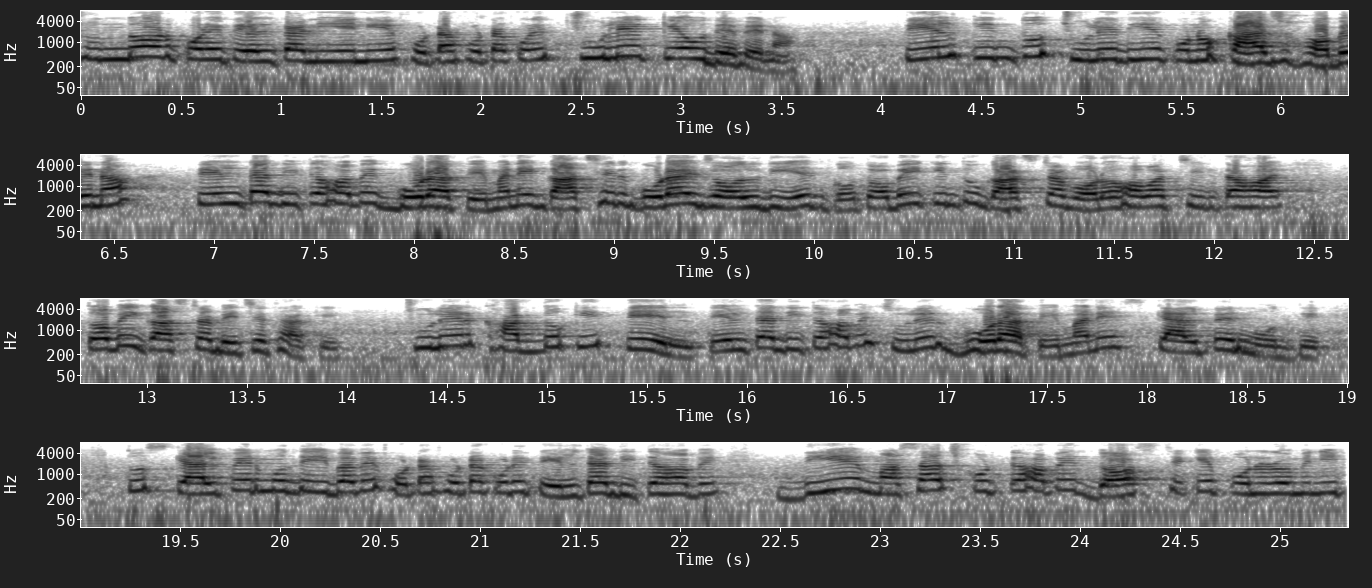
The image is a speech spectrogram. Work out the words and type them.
সুন্দর করে তেলটা নিয়ে নিয়ে ফোটা ফোটা করে চুলে কেউ দেবে না। তেল কিন্তু চুলে দিয়ে কোনো কাজ হবে না। তেলটা দিতে হবে গোড়াতে। মানে গাছের গোড়ায় জল দিয়ে তবেই কিন্তু গাছটা বড় হওয়ার চিন্তা হয়, তবেই গাছটা বেঁচে থাকে। চুলের খাদ্য কি? তেল। তেলটা দিতে হবে চুলের গোড়াতে মানে স্ক্যাল্পের মধ্যে। তো স্ক্যাল্পের মধ্যে এইভাবে ফোটা ফোটা করে তেলটা দিতে হবে। দিয়ে মাসাজ করতে হবে দশ থেকে পনেরো মিনিট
